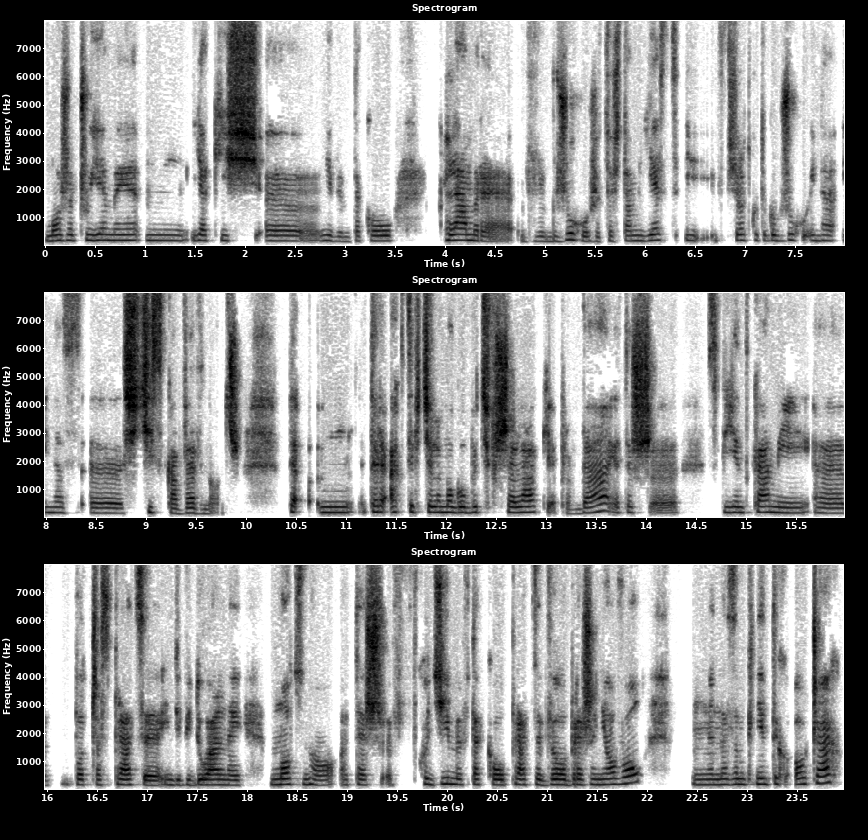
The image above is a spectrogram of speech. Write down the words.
Może czujemy mm, jakiś, e, nie wiem, taką klamrę w brzuchu, że coś tam jest i w środku tego brzuchu i, na, i nas e, ściska wewnątrz. Te, m, te, reakcje w ciele mogą być wszelakie, prawda? Ja też e, z klientkami e, podczas pracy indywidualnej mocno też wchodzimy w taką pracę wyobrażeniową na zamkniętych oczach,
